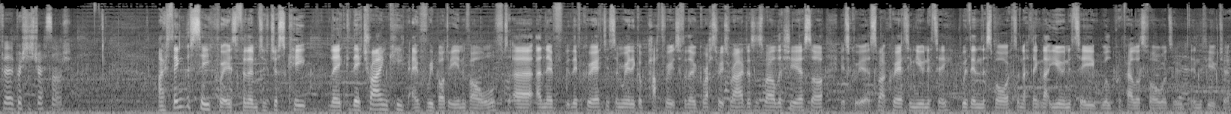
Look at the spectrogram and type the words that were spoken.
for British dressage? I think the secret is for them to just keep they, they try and keep everybody involved, uh, and they've they've created some really good path routes for the grassroots riders as well this year. So it's it's about creating unity within the sport, and I think that unity will propel us forwards in, in the future.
